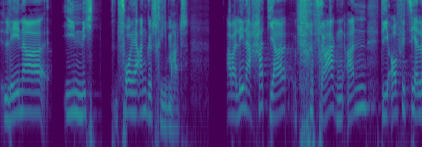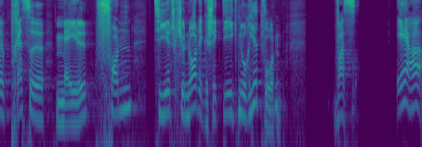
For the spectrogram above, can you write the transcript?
Lena ihn nicht vorher angeschrieben hat. Aber Lena hat ja Fragen an die offizielle Pressemail von THQ Nordic geschickt, die ignoriert wurden. Was er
